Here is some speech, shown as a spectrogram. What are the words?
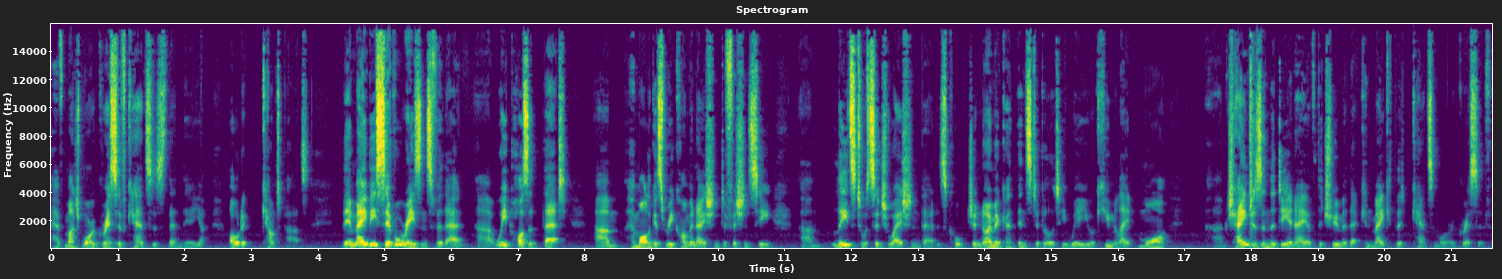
have much more aggressive cancers than their older counterparts. There may be several reasons for that. Uh, we posit that um, homologous recombination deficiency um, leads to a situation that is called genomic instability, where you accumulate more um, changes in the DNA of the tumor that can make the cancer more aggressive.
